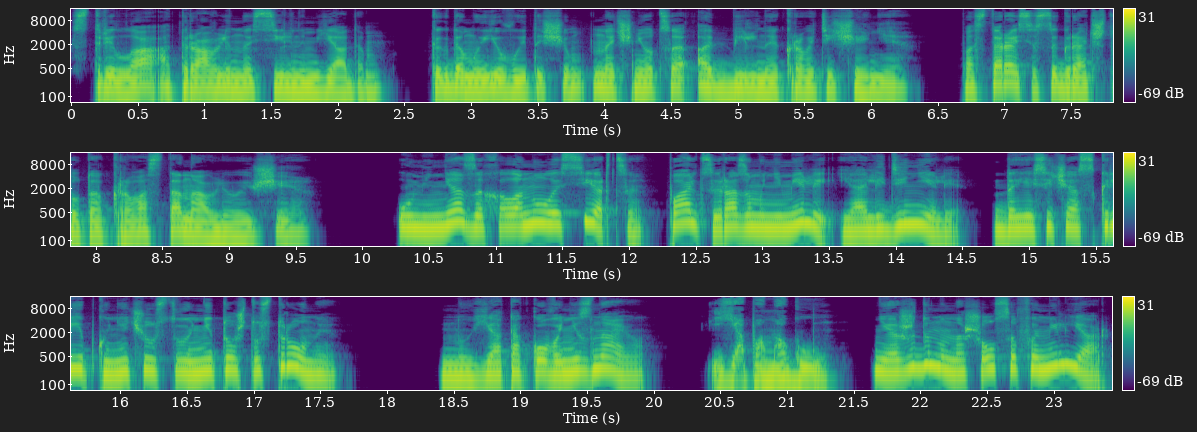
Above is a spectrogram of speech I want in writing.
Стрела отравлена сильным ядом. Когда мы ее вытащим, начнется обильное кровотечение. Постарайся сыграть что-то кровоостанавливающее. У меня захолонуло сердце, пальцы разом онемели и оледенели. Да я сейчас скрипку не чувствую, не то что струны. Ну, я такого не знаю. Я помогу. Неожиданно нашелся фамильяр,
